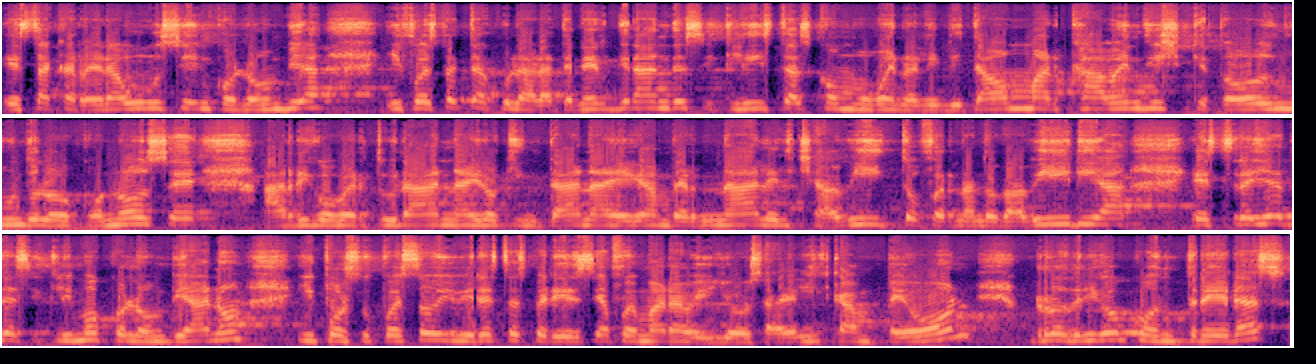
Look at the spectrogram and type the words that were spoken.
esta carrera UCI en Colombia, y fue espectacular, a tener grandes ciclistas como, bueno, el invitado Mark Cavendish, que todo el mundo lo conoce, a Rigoberto Urán, Nairo Quintana, Egan Bernal, El Chavito, Fernando Gaviria, estrellas del ciclismo colombiano, y por supuesto vivir esta experiencia fue maravillosa. El campeón, Rodrigo Contreras,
